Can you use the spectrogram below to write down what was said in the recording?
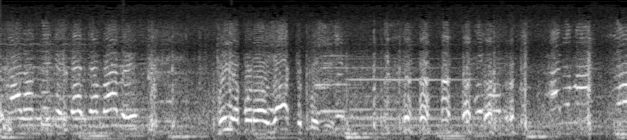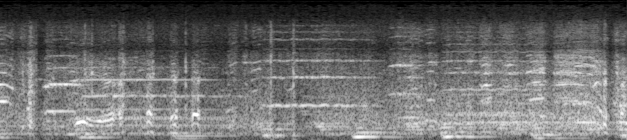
I don't think it's that rabbit. Bring up one of those octopuses. Oh,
